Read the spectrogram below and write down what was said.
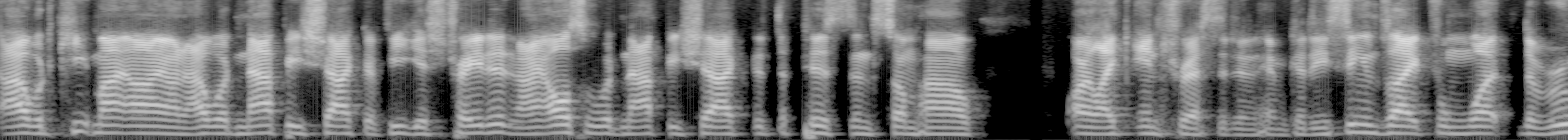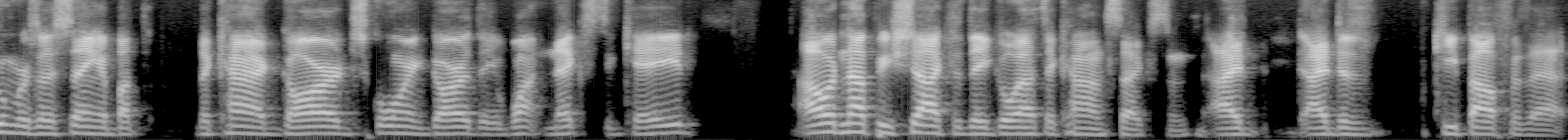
I would keep my eye on. I would not be shocked if he gets traded, and I also would not be shocked if the Pistons somehow are like interested in him because he seems like from what the rumors are saying about the kind of guard scoring guard they want next to Cade. I would not be shocked if they go after Con Sexton. I I just keep out for that.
